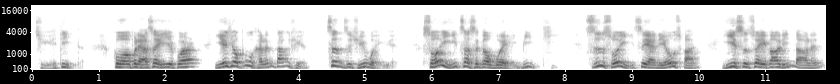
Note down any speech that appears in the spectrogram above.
决定的，过不了这一关也就不可能当选政治局委员，所以这是个伪命题。之所以这样流传，一是最高领导人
